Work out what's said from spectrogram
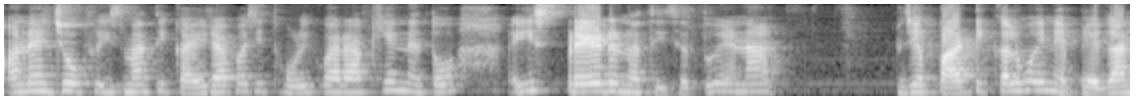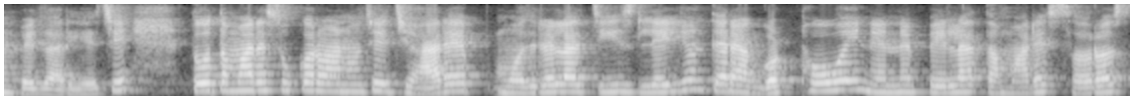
અને જો ફ્રીજમાંથી કાઢ્યા પછી થોડીક વાર રાખીએ ને તો એ સ્પ્રેડ નથી થતું. એના જે પાર્ટિકલ હોય ને, ભેગાન ભેગા રહે છે. તો તમારે શું કરવાનું છે? જ્યારે મોજરેલા ચીઝ લઈ લો ત્યારે આ ગઠ્ઠો હોય ને, એને પહેલાં તમારે સરસ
